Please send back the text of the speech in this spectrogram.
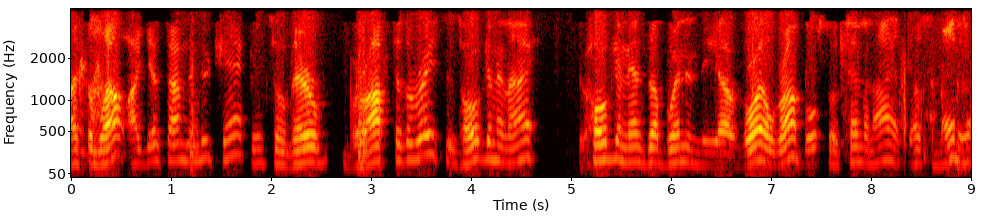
I said, "Well, I guess I'm the new champion." So there, we're off to the races. Hogan and I Hogan ends up winning the uh, Royal Rumble, so Tim and I at WrestleMania.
